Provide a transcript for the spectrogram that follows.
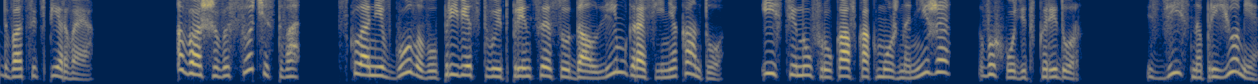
21. «Ваше Высочество!» Склонив голову, приветствует принцессу Даллим графиня Канту и, стянув рукав как можно ниже, выходит в коридор. Здесь, на приеме,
